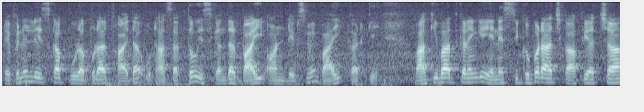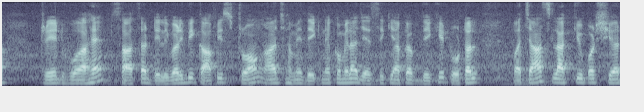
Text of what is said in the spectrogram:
डेफिनेटली इसका पूरा पूरा फ़ायदा उठा सकते हो, इसके अंदर बाई ऑन डिप्स में बाई करके। बाकी बात करेंगे एनएससी के ऊपर आज काफ़ी अच्छा ट्रेड हुआ है साथ साथ डिलीवरी भी काफ़ी स्ट्रॉन्ग आज हमें देखने को मिला। जैसे कि यहाँ पे आप देखिए टोटल 50 लाख के ऊपर शेयर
